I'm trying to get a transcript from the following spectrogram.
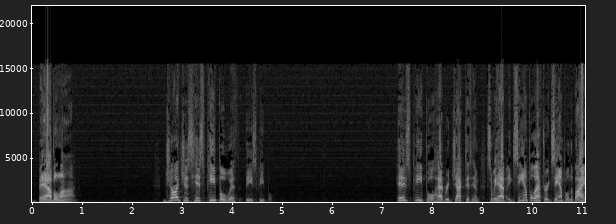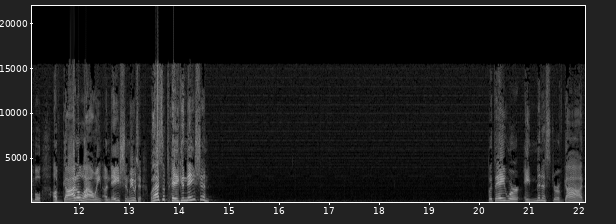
Babylon, judges his people with these people. His people had rejected him. So we have example after example in the Bible of God allowing a nation, we would say, well, that's a pagan nation. but they were a minister of God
